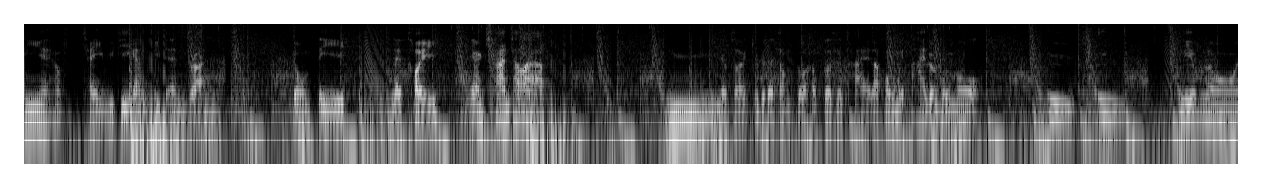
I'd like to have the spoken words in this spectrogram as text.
นี่นะครับ ใช้วิธีการ hit and run โจมตีและถอยอย่างชาญฉลาด อืมเรียบร้อยเก็บไปได้สองตัวครับตัวสุดท้ายเราคงไม่ตายแบบโง่ อืออือเรียบร้อย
